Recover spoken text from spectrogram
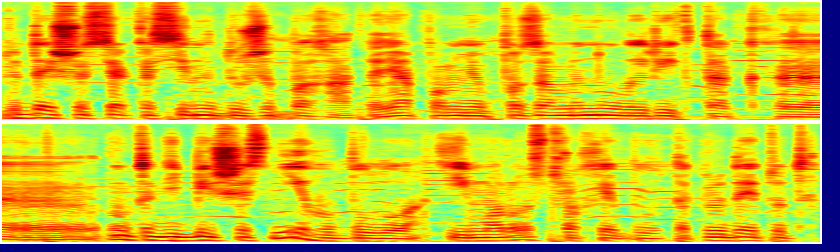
Людей щось якось і не дуже багато. Я пам'ятаю, позаминулий рік так, е, ну тоді більше снігу було, і мороз трохи був, так людей тут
